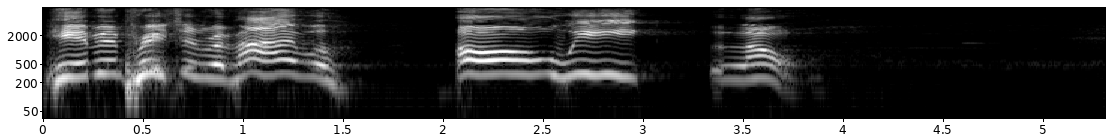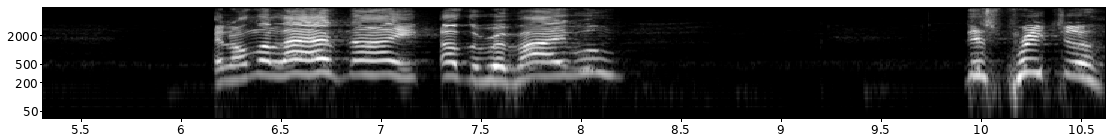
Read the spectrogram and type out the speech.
He had been preaching revival all week long. And on the last night of the revival, this preacher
